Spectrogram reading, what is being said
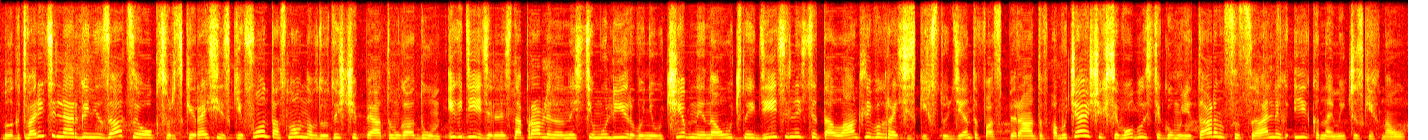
Благотворительная организация «Оксфордский российский фонд» основана в 2005 году. Их деятельность направлена на стимулирование учебной и научной деятельности талантливых российских студентов-аспирантов, обучающихся в области гуманитарных, социальных и экономических наук.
